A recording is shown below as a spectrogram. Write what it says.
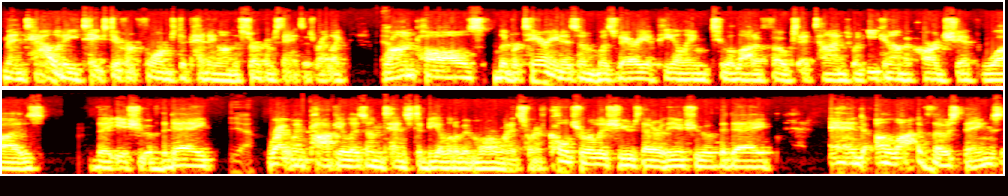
mentality takes different forms depending on the circumstances, right? Like Ron Paul's libertarianism was very appealing to a lot of folks at times when economic hardship was the issue of the day. Yeah. Right wing populism tends to be a little bit more when it's sort of cultural issues that are the issue of the day. And a lot of those things,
